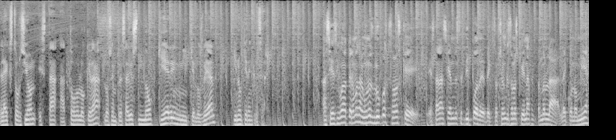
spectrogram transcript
la extorsión está a todo lo que da, los empresarios no quieren ni que los vean y no quieren crecer. Así es, y bueno, tenemos algunos grupos que son los que están haciendo este tipo de, de extorsión, que son los que vienen afectando la, la economía.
